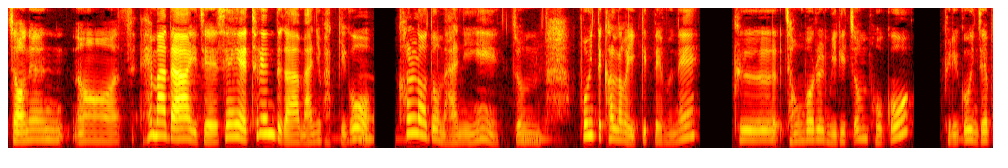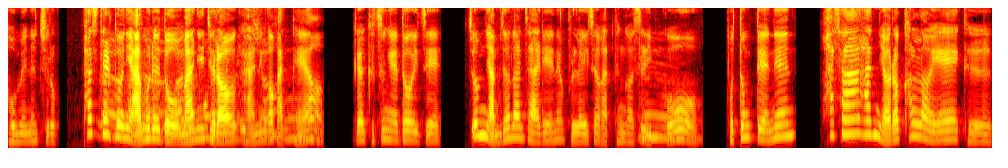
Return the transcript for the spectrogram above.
저는 어, 해마다 이제 새해 트렌드가 많이 바뀌고 컬러도 많이 좀 음. 포인트 컬러가 있기 때문에 그 정보를 미리 좀 보고 그리고 이제 봄에는 주로 파스텔 네, 톤이. 아 무래도 맞아요. 많이 들어가는 그렇죠. 것 같아요. 음. 그러니까 그 중에도 이제 좀 얌전한 자리에는 블레이저 같은 것을 음. 입고 보통 때는 화사한 여러 컬러의 그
